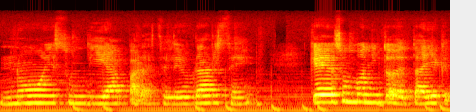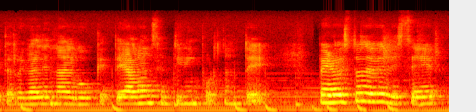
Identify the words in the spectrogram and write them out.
no es un día para celebrarse, que es un bonito detalle que te regalen algo, que te hagan sentir importante, pero esto debe de ser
